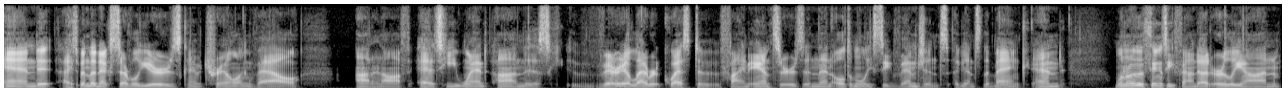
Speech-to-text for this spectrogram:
And I spent the next several years kind of trailing Val on and off as he went on this very elaborate quest to find answers and then ultimately seek vengeance against the bank. And one of the things he found out early on,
